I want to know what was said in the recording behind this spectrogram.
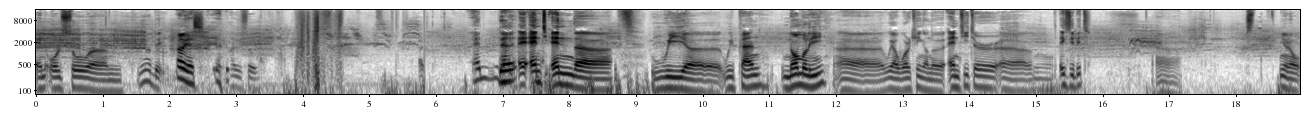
and also um, you know the Oh yes. how do you say And and and uh, we uh, we plan normally uh, we are working on an anteater um, exhibit. Uh, you know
